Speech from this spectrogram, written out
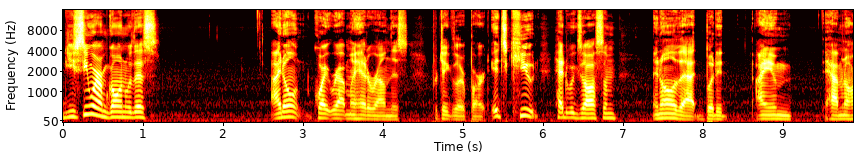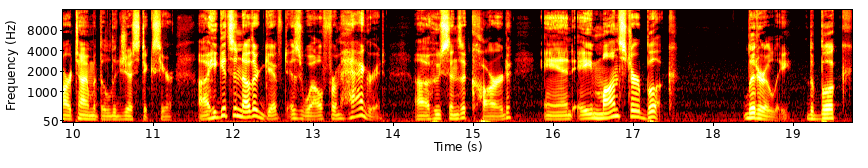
you see where I'm going with this? I don't quite wrap my head around this particular part. It's cute, Hedwig's awesome, and all of that, but it I am having a hard time with the logistics here. Uh, he gets another gift as well from Hagrid, uh, who sends a card and a monster book. Literally, the book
